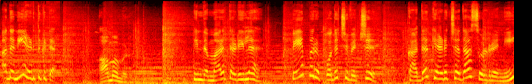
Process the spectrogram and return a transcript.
அத நீ எடுத்துக்கிட்ட. ஆமாம் மேடம். இந்த மரத்தடியில பேப்பரை புதைச்சு வச்சு கதை கிடைச்சதா சொல்ற நீ?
